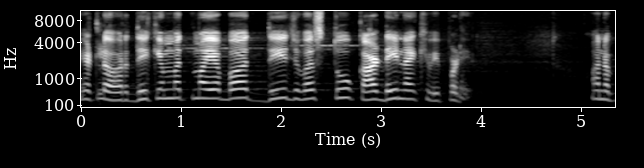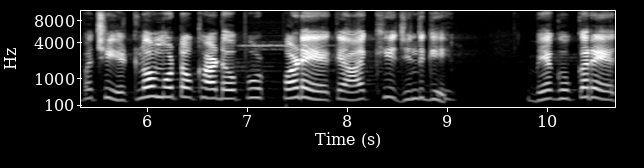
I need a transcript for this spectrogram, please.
એટલે અડધી કિંમતમાં એ બધી જ વસ્તુ કાઢી નાખવી પડે. અને પછી એટલો મોટો ખાડો પડે કે આખી જિંદગી ભેગું કરે,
